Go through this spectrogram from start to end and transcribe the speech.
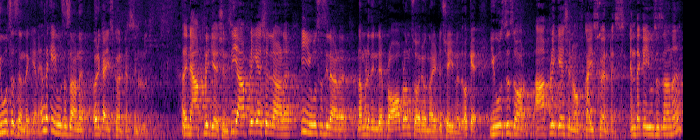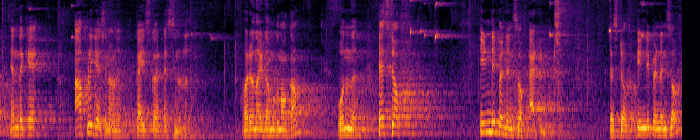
യൂസസ് എന്തൊക്കെയാണ്? എന്തൊക്കെ യൂസസ് ആണ് ഒരു കൈ സ്ക്വയർ ടെസ്റ്റിനുള്ളത് അതിന്റെ ആപ്ലിക്കേഷൻസ് ഈ ആപ്ലിക്കേഷനിലാണ് ഈ യൂസസിലാണ് നമ്മൾ ഇതിന്റെ പ്രോബ്ലംസ് ഓരോന്നായിട്ട് ചെയ്യുന്നത്. Okay uses or application of chi square test എന്തൊക്കെ യൂസസ് ആണ്? എന്തൊക്കെ ആപ്ലിക്കേഷൻ ആണ് കൈ സ്ക്വയർ ടെസ്റ്റിനുള്ളത്. ഓരോന്നായിട്ട് നമുക്ക് നോക്കാം. ഒന്ന് test of independence of attribute test of independence of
